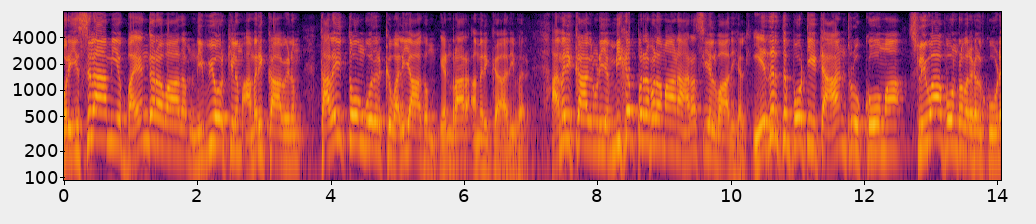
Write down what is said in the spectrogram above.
ஒரு இஸ்லாமிய பயங்கரவாதம் நியூயோர்க்கிலும் அமெரிக்காவிலும் தலை தோங்குவதற்கு வழியாகும் என்றார் அமெரிக்க அதிபர். அமெரிக்காவினுடைய மிக பிரபலமான அரசியல்வாதிகள் எதிர்த்து போட்டியிட்ட ஆண்ட்ரூ கோமா ஸ்லிவா போன்றவர்கள் கூட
